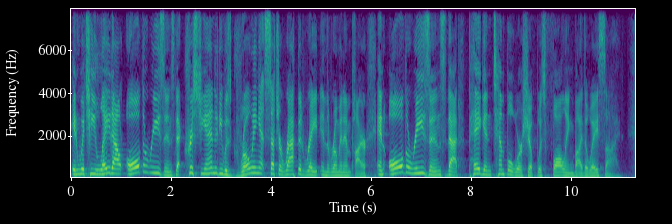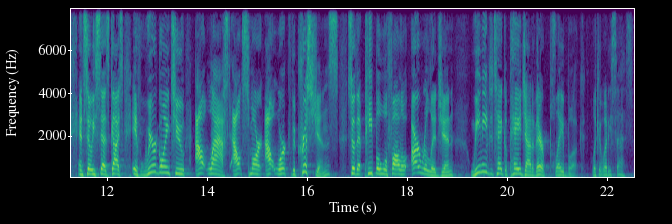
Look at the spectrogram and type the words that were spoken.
in which he laid out all the reasons that Christianity was growing at such a rapid rate in the Roman Empire and all the reasons that pagan temple worship was falling by the wayside. And so he says, guys, if we're going to outlast, outsmart, outwork the Christians so that people will follow our religion, we need to take a page out of their playbook. Look at what he says.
